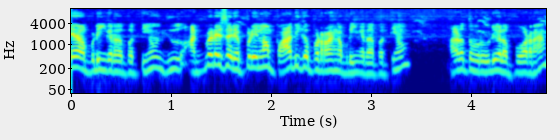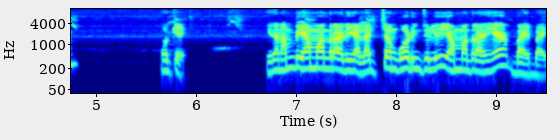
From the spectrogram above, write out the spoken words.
ஏன் அப்படிங்கிறத பற்றியும் யூ அட்வர்டைசர் எப்படிலாம் பாதிக்கப்படுறாங்க அப்படிங்கிறத பற்றியும் அடுத்த ஒரு வீடியோவில் போடுறேன். ஓகே இதை நம்பி ஏமாந்துடாதீங்க லட்சம் கோடின்னு சொல்லி ஏமாந்துடாதீங்க பை பை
